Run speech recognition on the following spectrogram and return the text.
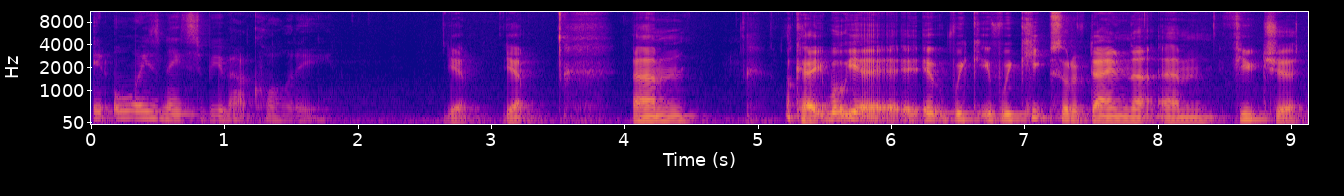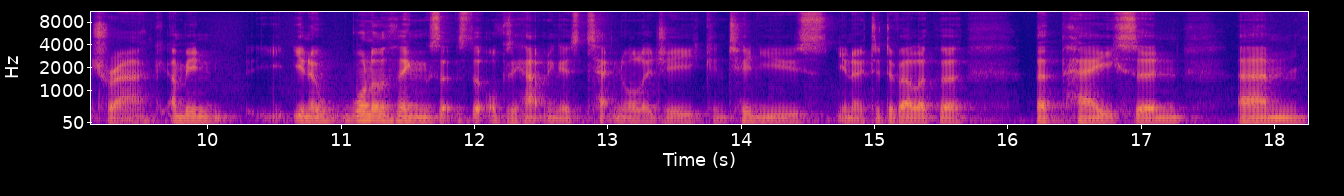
it always needs to be about quality. Yeah, yeah. Um, okay, well, yeah. If we if we keep sort of down that um, future track, I mean, you know, one of the things that's obviously happening is technology continues, you know, to develop a, a pace and um,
